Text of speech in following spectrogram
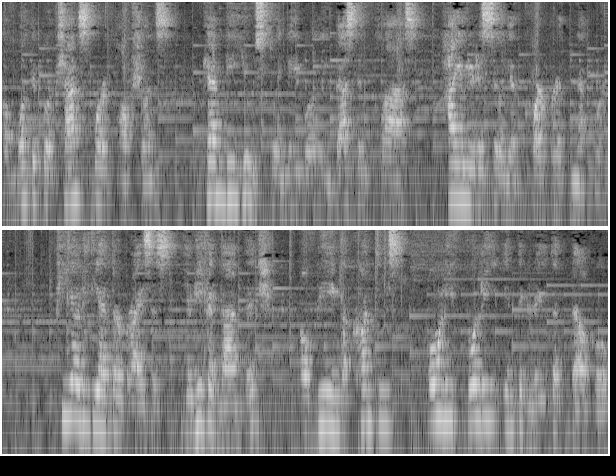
of multiple transport options can be used to enable a best-in-class highly resilient corporate network. PLDT Enterprise's unique advantage of being the country's only fully integrated telco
